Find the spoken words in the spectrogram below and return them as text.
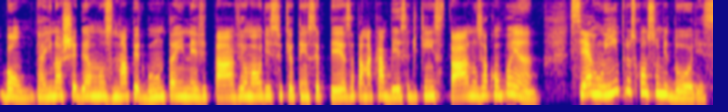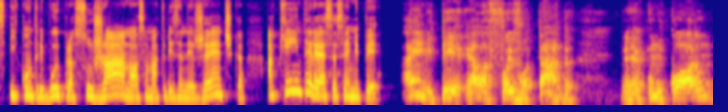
Bom, daí nós chegamos na pergunta inevitável, Maurício, que eu tenho certeza está na cabeça de quem está nos acompanhando. Se é ruim para os consumidores e contribui para sujar a nossa matriz energética, a quem interessa essa MP? A MP ela foi votada é, com um quórum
